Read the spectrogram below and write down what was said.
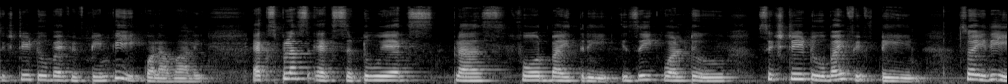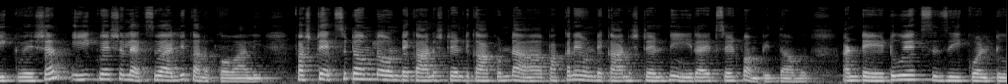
సిక్స్టీ టూ బై ఫిఫ్టీన్కి ఈక్వల్ అవ్వాలి. X plus x two x plus four by three is equal to sixty two by fifteen so ఇది ఈక్వేషన్. ఈ ఈక్వేషన్లో ఎక్స్ వాల్యూ కనుక్కోవాలి. ఫస్ట్ ఎక్స్ టర్మ్లో ఉండే కాన్స్టెంట్ కాకుండా పక్కనే ఉండే కాన్స్టెంట్ని రైట్ సైడ్ పంపిద్దాము. అంటే two x is equal to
